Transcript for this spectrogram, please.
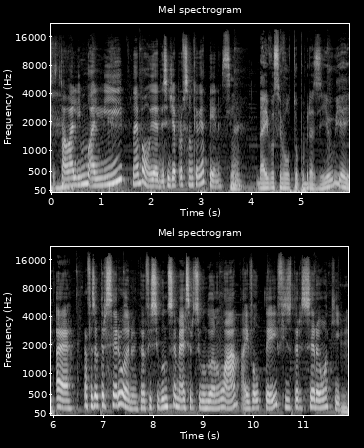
Total. ali, ali, né? Bom, eu decidi a profissão que eu ia ter, né? Sim. É. Daí você voltou pro Brasil e aí? É, para fazer o terceiro ano. Então eu fiz segundo semestre do segundo ano lá, aí voltei, fiz o terceirão aqui. Uhum.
